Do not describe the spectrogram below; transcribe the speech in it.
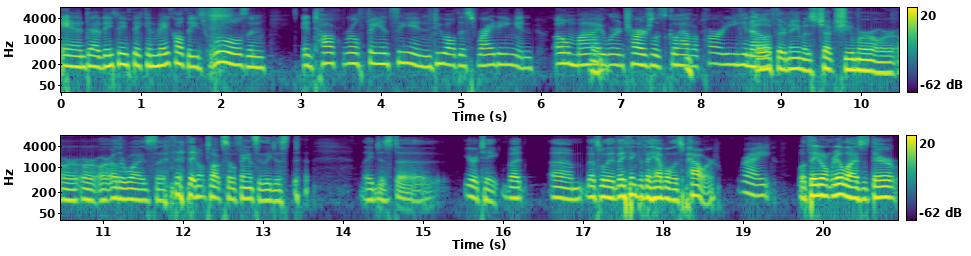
and uh, they think they can make all these rules and and talk real fancy and do all this writing and oh my, we're in charge. Let's go have a party. You know, Well, if their name is Chuck Schumer or or, or, or otherwise, uh, they don't talk so fancy. They just they just uh, irritate. But um, that's why they, they think that they have all this power. right, What they don't realize is they're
